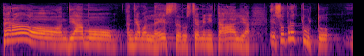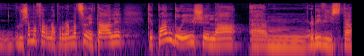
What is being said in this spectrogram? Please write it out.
però andiamo, andiamo all'estero, stiamo in Italia e soprattutto riusciamo a fare una programmazione tale che quando esce la um, rivista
